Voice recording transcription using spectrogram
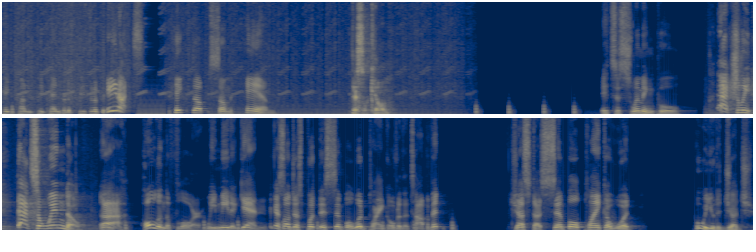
Pig Pun Pig Pen for the, for the peanuts! Picked up some ham. This'll kill him. It's a swimming pool. Actually, that's a window. Ah, hole in the floor. We meet again. I guess I'll just put this simple wood plank over the top of it. Just a simple plank of wood. Who are you to judge?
